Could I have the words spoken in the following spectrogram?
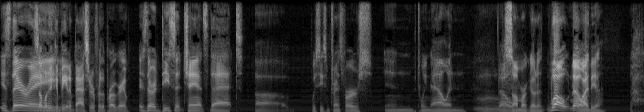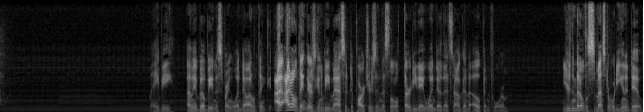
Is there a Someone who could be an ambassador for the program. Is there a decent chance that uh, we see some transfers in between now and no. the summer? Go to Well, no, I- Columbia. Maybe. I mean, it'll be in the spring window. I don't think. I, I don't think there's going to be massive departures in this little 30 day window that's now going to open for him. You're in the middle of the semester. What are you going to do?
